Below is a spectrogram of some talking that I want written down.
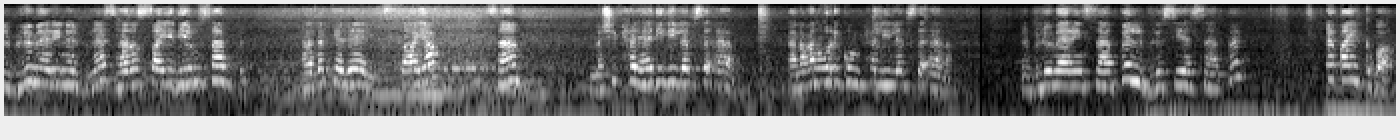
ال bleu marine البنات هذا الصاية ديالو simple. هذا كذلك الصايه simple. ماشي بحال هذه اللي لابسة أنا. أنا غنوريكم بحال اللي لابسة أنا. ال bleu marine simple ال bleu ciel simple. قطاي الكبار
